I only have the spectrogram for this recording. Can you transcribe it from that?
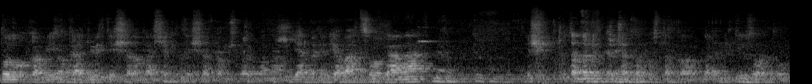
dolgok, ami akár gyűjtéssel, akár segítéssel kapcsolatban a gyermekek javát szolgálnák. És utána rögtön csatlakoztak a velemi tűzoltók,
